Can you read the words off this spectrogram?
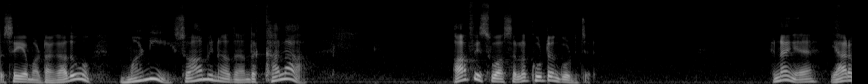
செய்ய மாட்டாங்க. அதுவும் மணி சுவாமிநாதன் அந்த கலா. ஆஃபீஸ் வாசலில் கூட்டம் கூடுச்சு. என்னங்க? யாரோ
